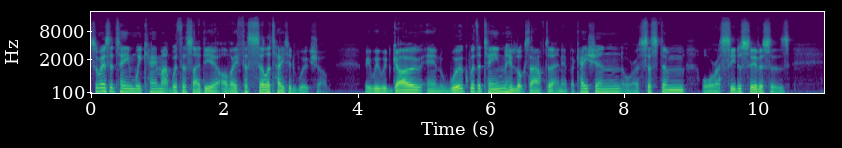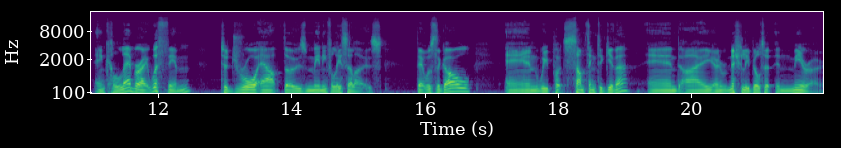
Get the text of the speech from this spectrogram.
So, as a team, we came up with this idea of a facilitated workshop where we would go and work with a team who looks after an application or a system or a set of services and collaborate with them to draw out those meaningful SLOs. That was the goal, and we put something together. And I initially built it in Miro.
